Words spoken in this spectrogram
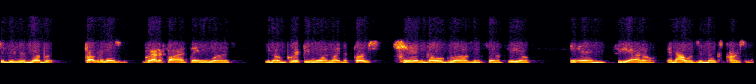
to be remembered. Probably the most gratifying thing was, you know, Griffey won like the first ten Gold Gloves in center field in Seattle, and I was the next person.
